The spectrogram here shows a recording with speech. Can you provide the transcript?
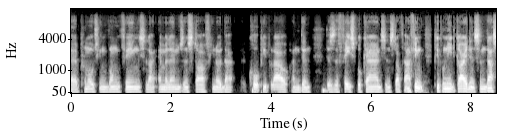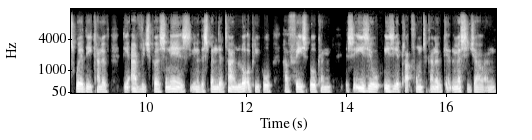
uh, promoting wrong things like mlms and stuff you know that caught people out. And then there's the facebook ads and stuff. And i think people need guidance. And that's where the kind of the average person is you know they spend their time. A lot of people have facebook and it's an easier easier platform to kind of get the message out and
